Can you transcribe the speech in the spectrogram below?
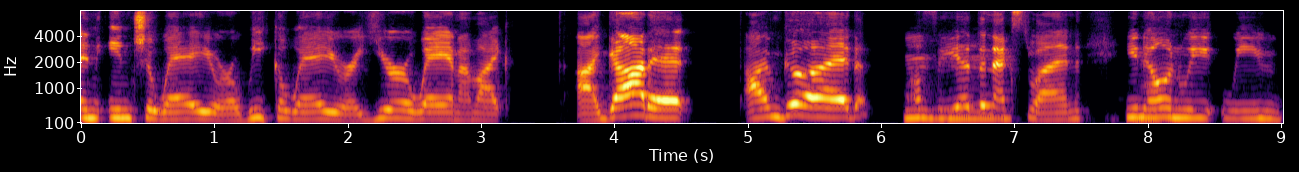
an inch away or a week away or a year away and I'm like I got it. I'm good. I'll mm-hmm. see you at the mm-hmm. next one. You yeah. know, and we we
